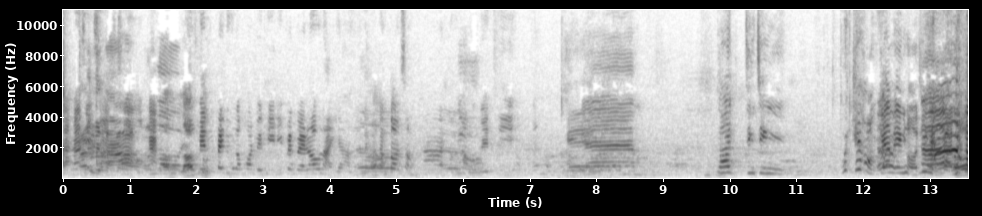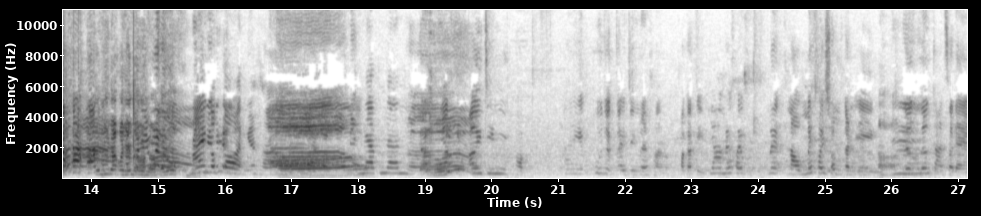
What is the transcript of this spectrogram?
อะห้าสี่สามสองอะอะล่าเป็สุนดไปดูละครเวทีนี้เป็นไวรัลหลายอย่างเลยทั้งตอนสัมภาษณ์หลังเวทีของต้นของแก้มก็จริง ๆ อุ๊ยแค่หอมแก้มเองเหรอที่เห็นกัน ไม่มีมากกว่านั้นเหรอไม่ก็กอดไงคะอ๋อแนบแน่นเลยเอาจริงๆแบบไอ้พูดจากใจจริงเลยค่ะ ปกติย่าไม่ค่อยไม่เราไม่ค่อยชมกันเอง อ่า เรื่องเรื่องการแสดง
